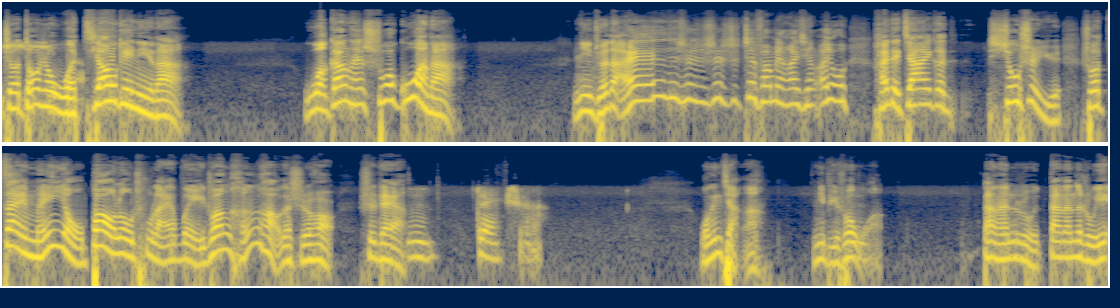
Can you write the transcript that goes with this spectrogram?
这都是我教给你的，我刚才说过的。你觉得哎，这这这这方面还行？哎呦，还得加一个修饰语，说在没有暴露出来、伪装很好的时候是这样。嗯，对，是的。我跟你讲啊，你比如说我，大男子主大男子主义。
